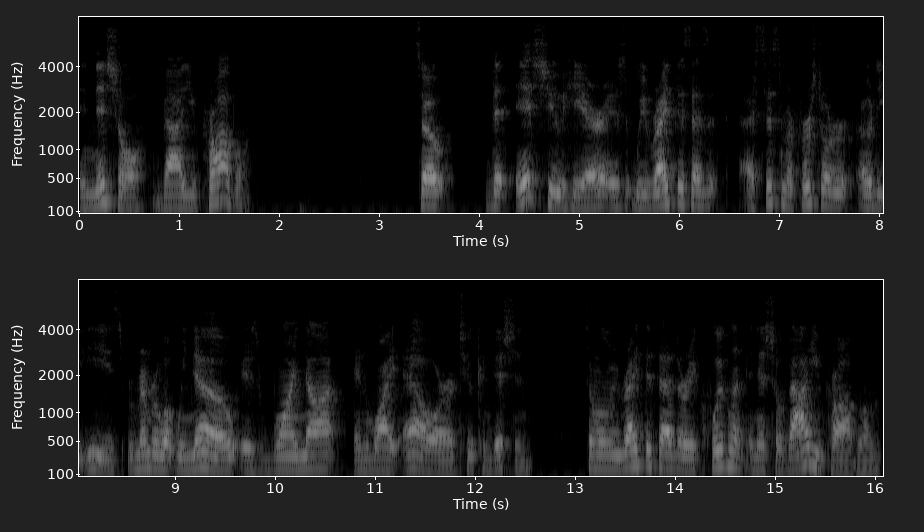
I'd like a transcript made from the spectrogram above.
initial value problem. So the issue here is we write this as a system of first order ODEs. Remember what we know is y naught and yl are our two conditions. So when we write this as our equivalent initial value problem,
